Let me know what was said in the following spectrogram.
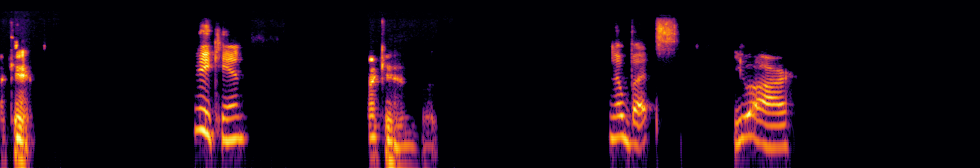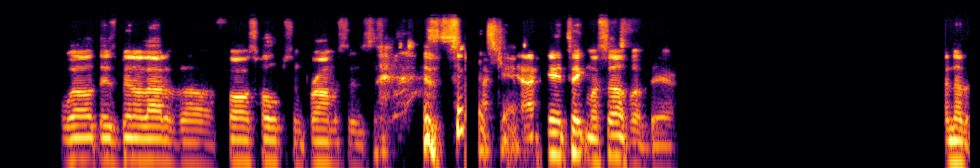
I can't. Yeah, you can. I can, but No buts. You are. Well, there's been a lot of uh, false hopes and promises. That's true. I can't take myself up there. Another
